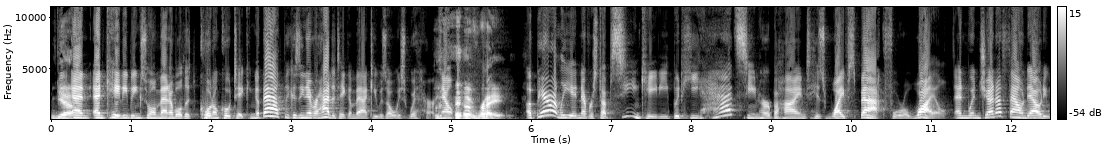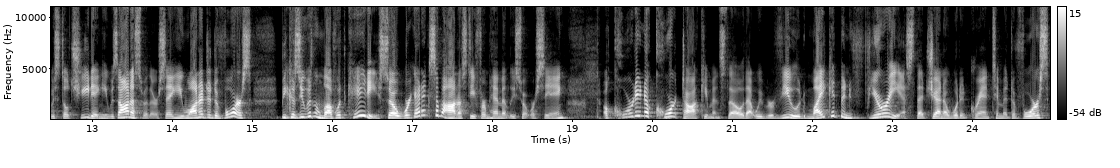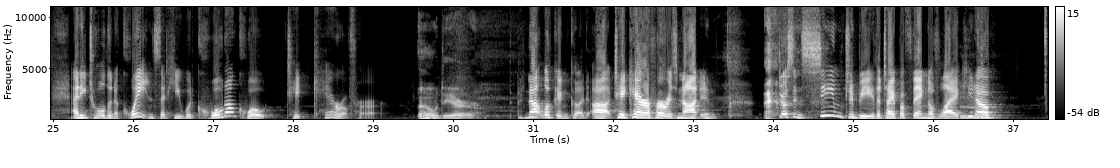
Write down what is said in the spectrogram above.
Yeah. And and Katie being so amenable to quote unquote taking him back because he never had to take him back. He was always with her. Now, right. Apparently, he had never stopped seeing Katie, but he had seen her behind his wife's back for a while. And when Jenna found out he was still cheating, he was honest with her, saying he wanted a divorce because he was in love with Katie. So we're getting some honesty from him, at least what we're seeing. According to court documents, though, that we reviewed, Mike had been furious that Jenna wouldn't grant him a divorce, and he told an acquaintance that he would quote unquote take care of her. Oh dear. Not looking good. Uh, take care of her is not in doesn't seem to be the type of thing of like you know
